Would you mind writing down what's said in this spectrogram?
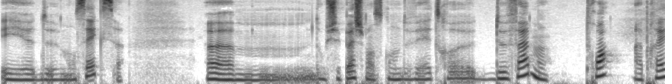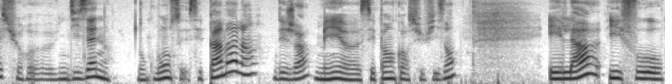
et euh, de mon sexe. Euh, donc, je sais pas, je pense qu'on devait être deux femmes, trois, après, sur une dizaine. Donc, bon, c'est pas mal, hein, déjà, mais c'est pas encore suffisant. Et là, il faut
